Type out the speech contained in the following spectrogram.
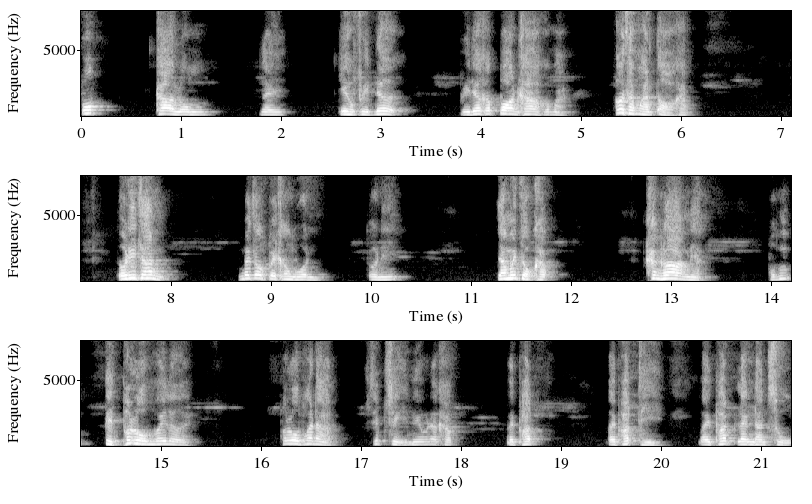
ปุ๊บข้าวลงใน เกลฟีดเดอร์ฟีดเดอร์ก็ป้อนข้าวเข้ามา ก็ทำงานต่อครับ ตัวที่ท่านไม่ต้องไปกังวลตัวนี้ ยังไม่จบครับ ข้างล่างเนี่ย ผมติดพัดลมไว้เลย พัดลมขนาด 14 นิ้วนะครับใบพัดใบพัดถี่ใบพัดแรงดันสูง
